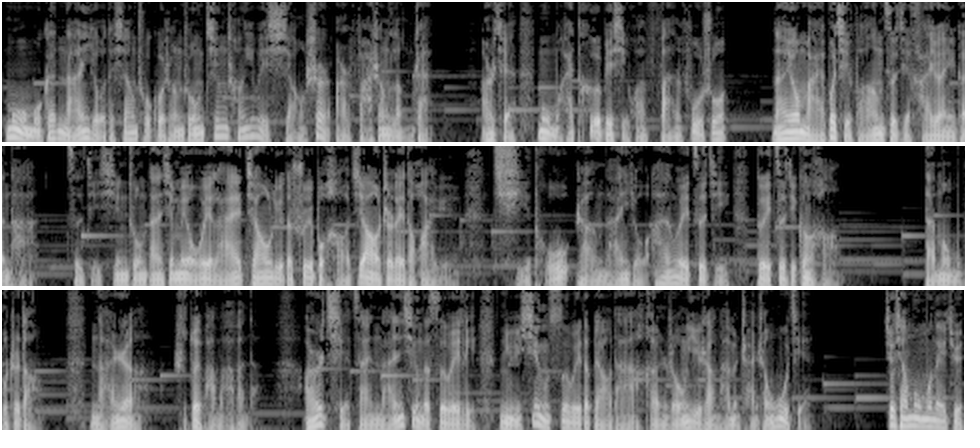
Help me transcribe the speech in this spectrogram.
木木跟男友的相处过程中，经常因为小事而发生冷战，而且木木还特别喜欢反复说，男友买不起房，自己还愿意跟他。自己心中担心没有未来，焦虑的睡不好觉之类的话语，企图让男友安慰自己，对自己更好。但木木不知道，男人啊是最怕麻烦的，而且在男性的思维里，女性思维的表达很容易让他们产生误解。就像木木那句：“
